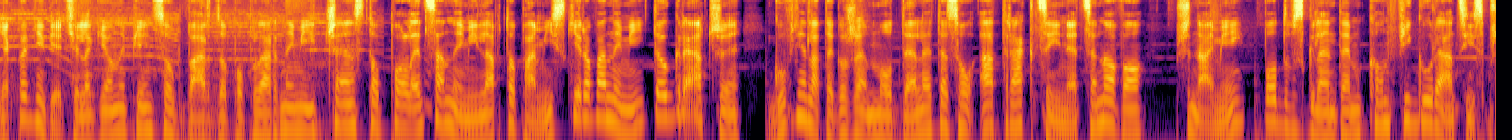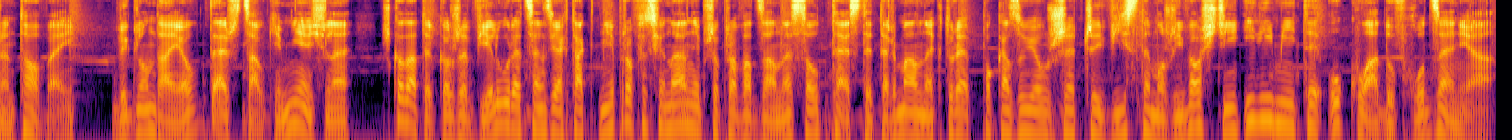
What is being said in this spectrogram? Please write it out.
Jak pewnie wiecie, Legiony 5 są bardzo popularnymi i często polecanymi laptopami skierowanymi do graczy. Głównie dlatego, że modele te są atrakcyjne cenowo, przynajmniej pod względem konfiguracji sprzętowej. Wyglądają też całkiem nieźle. Szkoda tylko, że w wielu recenzjach tak nieprofesjonalnie przeprowadzane są testy termalne, które pokazują rzeczywiste możliwości i limity układów chłodzenia.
